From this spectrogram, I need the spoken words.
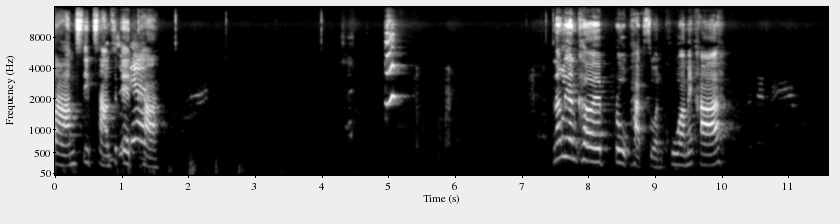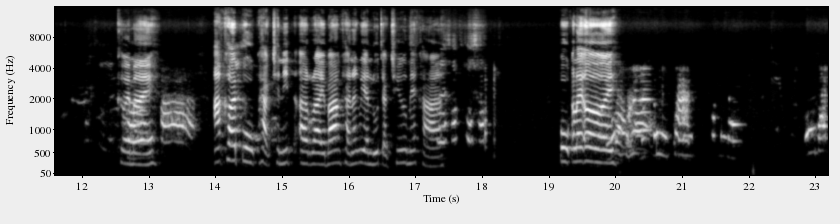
สามสิบสามสิบเอ็ดค่ะ นักเรียนเคยปลูกผักสวนครัวไหมคะ เคยไหม ค่ะ อะเคยปลูกผักชนิดอะไรบ้างคะนักเรียนรู้จักชื่อไหมคะอะไรครับครับปลูกอะไรเอ่ยปลูกผักปลูกปลูกผัก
